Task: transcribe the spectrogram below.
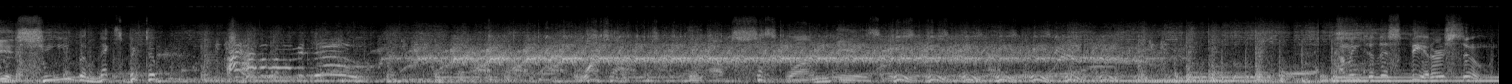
Is she the next victim? I have a lot to Obsessed one is here. Coming to this theater soon.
